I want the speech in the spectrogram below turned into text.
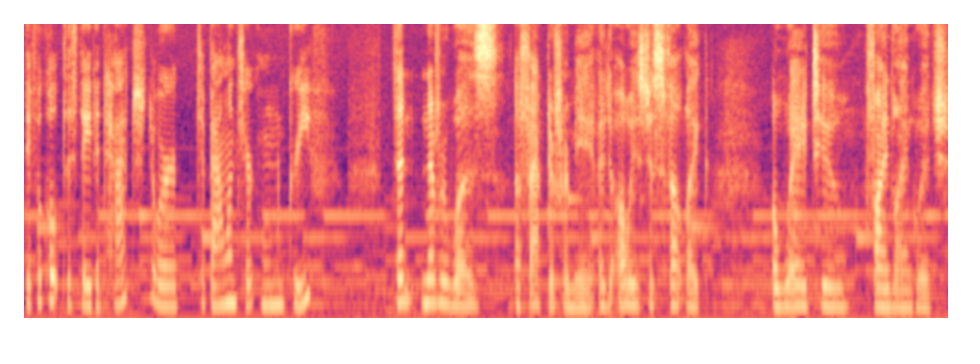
difficult to stay detached or to balance her own grief? that never was a factor for me. It always just felt like a way to find language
